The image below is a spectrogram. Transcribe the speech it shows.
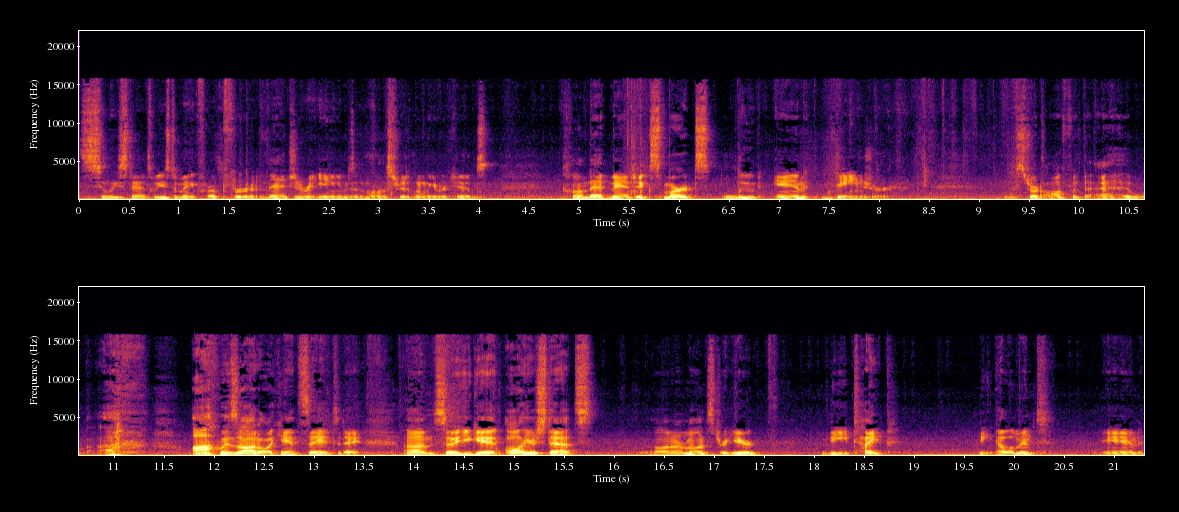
silly stats we used to make for up for imaginary games and monsters when we were kids. Combat, magic, smarts, loot, and danger. We'll start off with the uh, uh, I can't say it today. Um, so you get all your stats on our monster here, the type, the element, and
